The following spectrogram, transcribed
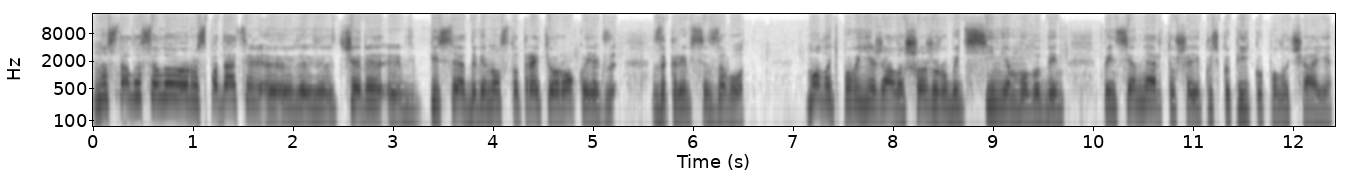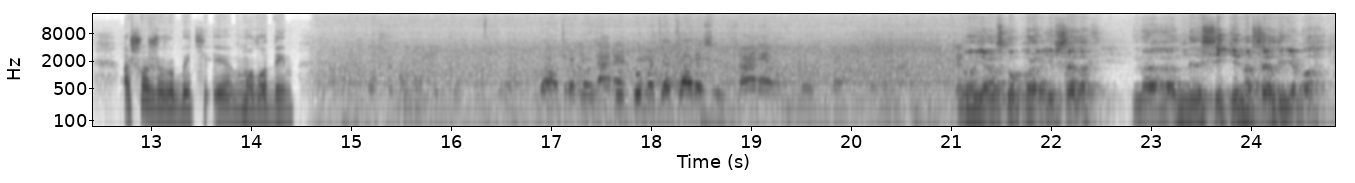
Ну, стало село розпадатися е, е, через, е, після 93-го року, як закрився завод. Молодь повиїжджала, що ж робить сім'ям молодим? Пенсіонер то ще якусь копійку получає. А що ж робить е, молодим? Ну, я вам правді, в селах на, не стільки населення багато.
